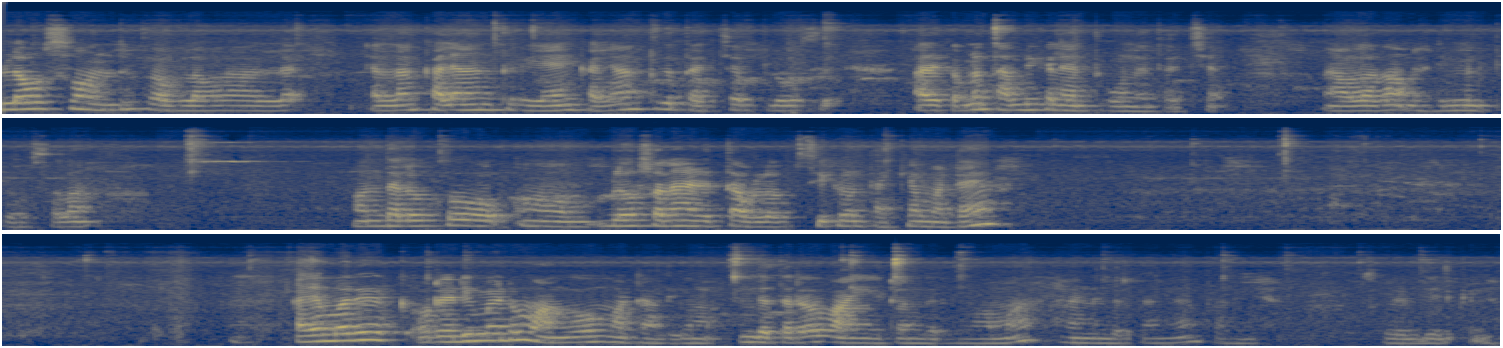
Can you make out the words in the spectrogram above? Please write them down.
ப்ளவுஸும் வந்து அவ்வளோவா இல்லை. எல்லாம் கல்யாணத்துக்கு ஏன் கல்யாணத்துக்கு தைச்ச ப்ளவுஸு அதுக்கப்புறம் தம்பி கல்யாணத்துக்கு ஒன்று தைச்சேன். அவ்வளோதான் ரெடிமேட் ப்ளவுஸ் எல்லாம். அந்த அளவுக்கு ப்ளவுஸ் எல்லாம் எடுத்து அவ்வளோ சீக்கிரம் தைக்க மாட்டேன். அதே மாதிரி ரெடிமேடும் வாங்கவும் மாட்டேன் அதிகமாக இந்த தடவை வாங்கிட்டு வந்திருக்கேன் மாமா. வாங்கி வந்திருக்காங்க. பாருங்க. ஸோ எப்படி இருக்குன்னு.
